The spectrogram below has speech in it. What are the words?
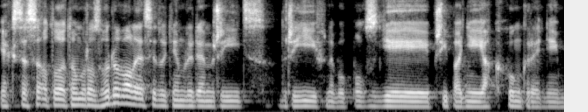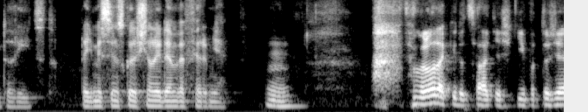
Jak jste se o to tom rozhodovali, jestli to těm lidem říct dřív nebo později, případně jak konkrétně jim to říct? Teď myslím skutečně lidem ve firmě. Hmm. to bylo taky docela těžké, protože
